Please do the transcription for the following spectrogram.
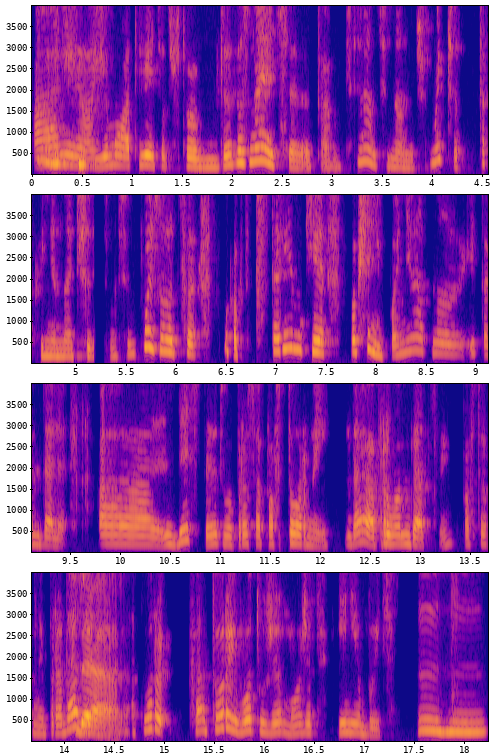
А они ему ответят, что да вы знаете, там, Семен Семенович, мы что-то так и не начали этим всем пользоваться, ну как-то по старинке, вообще непонятно и так далее. А здесь стоит вопрос о повторной, да, о пролонгации, повторной продаже, да. который, который вот уже может и не быть. Угу.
